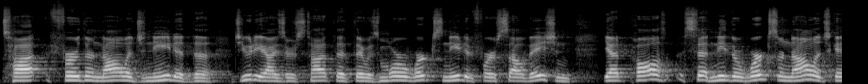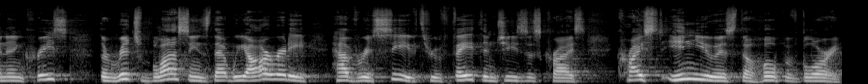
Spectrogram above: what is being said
taught further knowledge needed. The Judaizers taught that there was more works needed for salvation. Yet Paul said neither works or knowledge can increase the rich blessings that we already have received through faith in Jesus Christ. Christ in you is the hope of glory.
